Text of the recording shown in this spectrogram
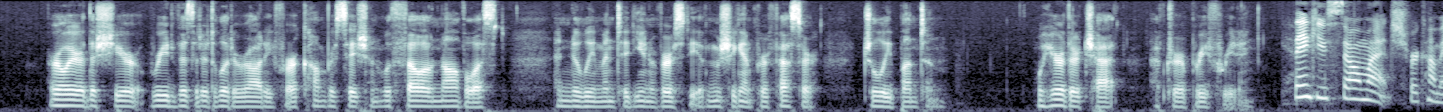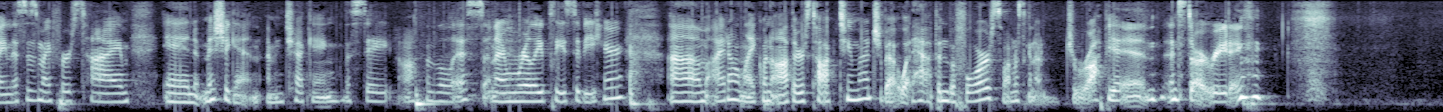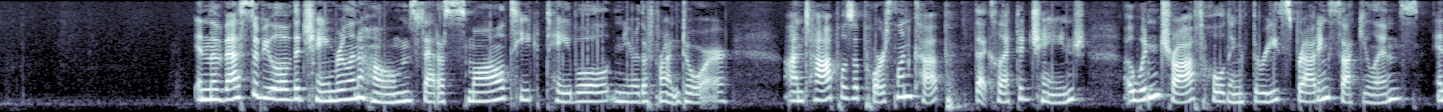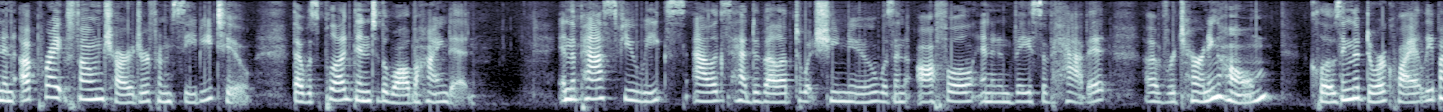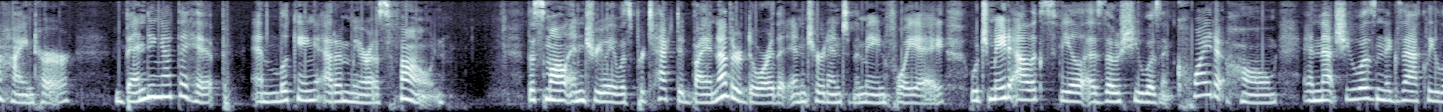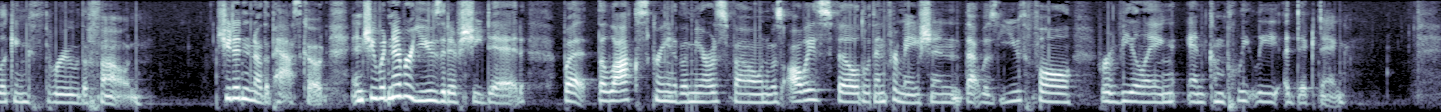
Earlier this year, Reid visited Literati for a conversation with fellow novelist and newly minted University of Michigan professor Julie Buntin. We'll hear their chat after a brief reading. Thank you so much for coming. This is my first time in Michigan. I'm checking the state off of the list, and I'm really pleased to be here. Um, I don't like when authors talk too much about what happened before, so I'm just going to drop you in and start reading. In the vestibule of the Chamberlain home sat a small teak table near the front door. On top was a porcelain cup that collected change a wooden trough holding three sprouting succulents, and an upright phone charger from CB2 that was plugged into the wall behind it. In the past few weeks, Alex had developed what she knew was an awful and an invasive habit of returning home, closing the door quietly behind her, bending at the hip, and looking at Amira's phone. The small entryway was protected by another door that entered into the main foyer, which made Alex feel as though she wasn't quite at home and that she wasn't exactly looking through the phone. She didn't know the passcode, and she would never use it if she did, but the lock screen of Amira's phone was always filled with information that was youthful, revealing, and completely addicting.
